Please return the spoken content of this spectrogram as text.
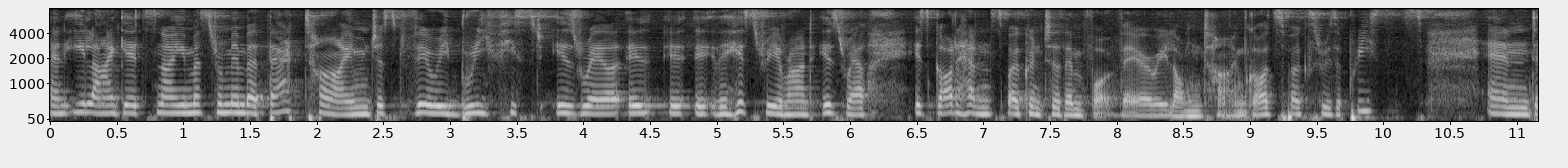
and Eli gets, now you must remember at that time, just very brief hist- Israel, the history around Israel is God hadn't spoken to them for a very long time. God spoke through the priests and,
